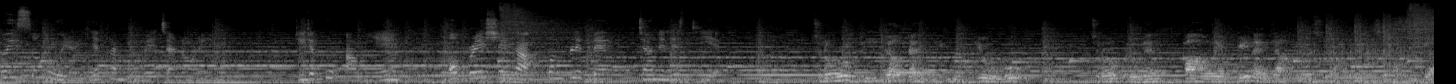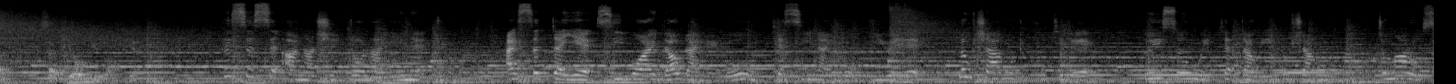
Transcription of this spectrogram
သွေးစွန်းငွေတွေရက်ထပ်ပြူပဲကြံတော့တယ်။ဒီတစ်ခုအောင်ရင် operation က complete ပဲ journalist ကြီးရဲ့ကျွန်တော်တို့ဒီတော့တိုင်ကြီးကိုပြို့ဖို့ကျွန်တော်တို့ဘယ်လိုလဲပါဝင်ပေးနိုင်ကြမလဲဆိုတာကိုကျွန်တော်ဒီက ဆက်ပြောပြပါဗျာဖစ်စစ်စစ်အာဏာရှင်ဒေါ်လာရင်းနဲ့အတူအိုက်စစ်တပ်ရဲ့စီးပွားရေးတောက်တိုင်တွေကိုဖျက်ဆီးနိုင်ဖို့ရည်ရွယ်တဲ့လှုပ်ရှားမှုတစ်ခုဖြစ်တဲ့သွေးစွန်းငွေဖြတ်တောက်ရေးလှုပ်ရှားမှုကိုကျမတို့စ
